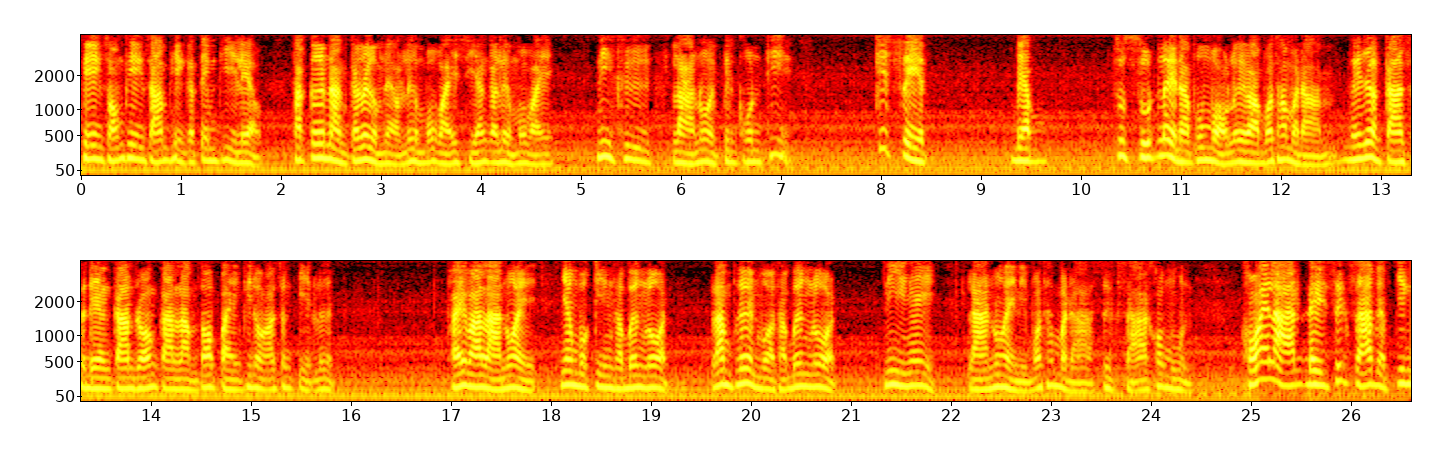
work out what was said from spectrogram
เพลงสองเพลงสามเพลงก็เต็มที่แล้ว ถ้าเกินนั่นก็เริ่มแล้ว เริ่มบ่ไหวเสียงก็เริ่มบ่ไหว นี่คือลาหน่อยเป็นคนที่พิเศษแบบสุดๆเลยนะผมบอกเลยว่าว่าธรรมดาในเรื่องการแสดงการร้องการรำต่อไป พี่น้องเอาสังเกตเลยไพ่วาลาหน่อย ยังบอกกิงถ้าเบิ้งโลดล่ำเพื่อนบ่ถ้าเบิ้งโลด นี่ไงลาหน่อยนี่ว่าธรรมดาศึกษาข้อมูล ขอให้หลานได้ศึกษาแบบจริง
